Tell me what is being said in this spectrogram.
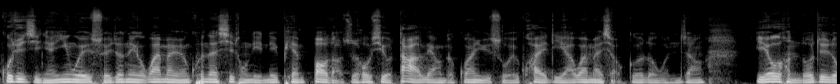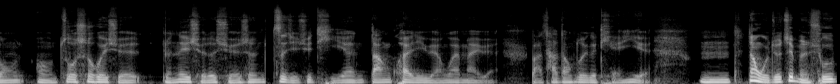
过去几年，因为随着那个外卖员困在系统里那篇报道之后，是有大量的关于所谓快递啊、外卖小哥的文章。也有很多这种嗯，做社会学、人类学的学生自己去体验当快递员、外卖员，把它当做一个田野。嗯，但我觉得这本书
